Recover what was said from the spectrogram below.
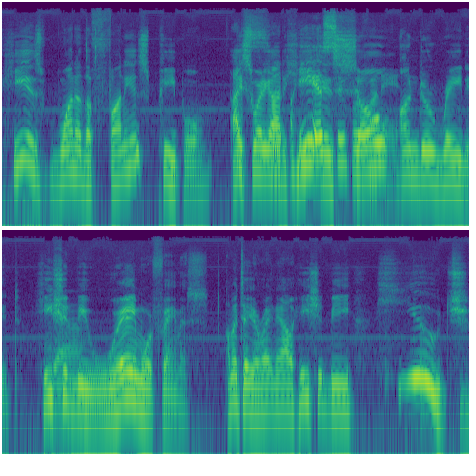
he is one of the funniest people. I swear to God, he he, is is, so funny. underrated. He Yeah. should be way more famous. I'm gonna tell you right now, he should be huge.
